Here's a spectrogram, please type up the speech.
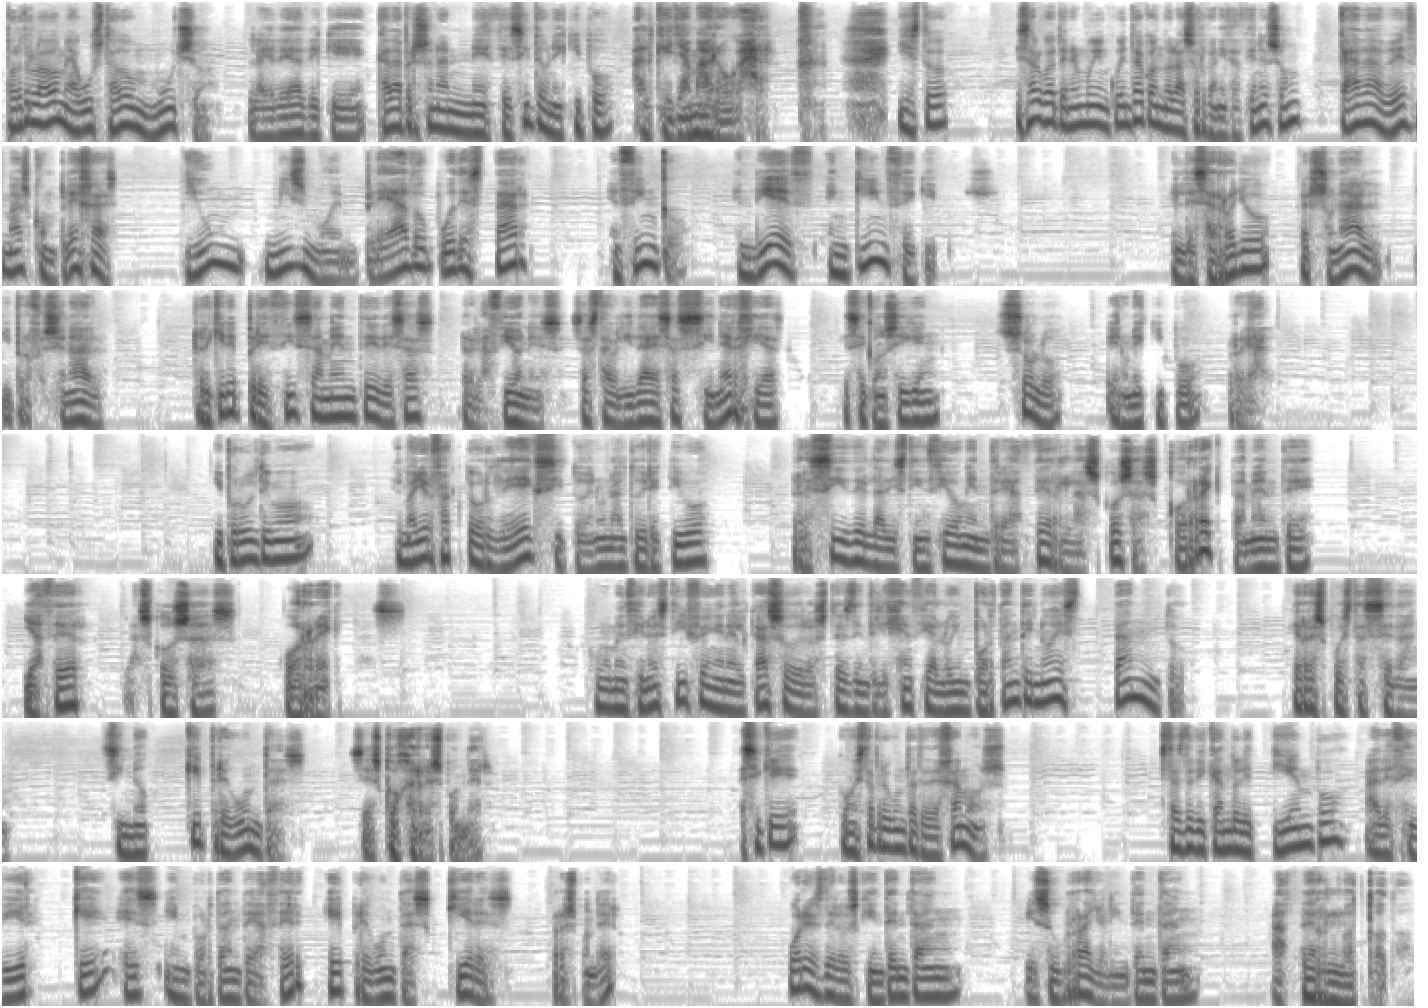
Por otro lado, me ha gustado mucho la idea de que cada persona necesita un equipo al que llamar hogar. y esto es algo a tener muy en cuenta cuando las organizaciones son cada vez más complejas y un mismo empleado puede estar en 5, en 10, en 15 equipos. El desarrollo personal y profesional requiere precisamente de esas relaciones, esa estabilidad, esas sinergias que se consiguen solo en un equipo real. Y por último, el mayor factor de éxito en un alto directivo reside la distinción entre hacer las cosas correctamente y hacer las cosas correctas. Como mencionó Stephen en el caso de los test de inteligencia, lo importante no es tanto qué respuestas se dan, sino qué preguntas se escoge responder. Así que con esta pregunta te dejamos. ¿Estás dedicándole tiempo a decidir qué es importante hacer, qué preguntas quieres responder? ¿O eres de los que intentan, y subrayo el intentan, hacerlo todo?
